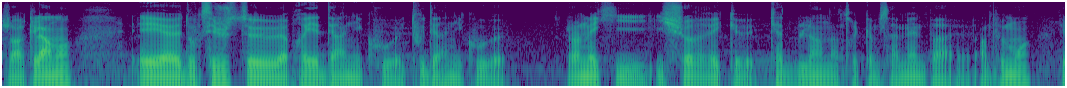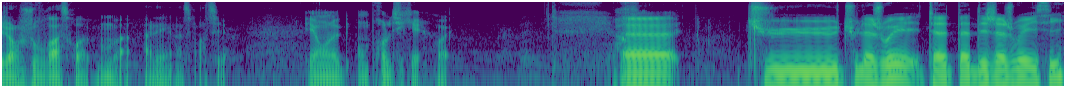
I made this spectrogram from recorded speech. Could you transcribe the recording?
genre, clairement. Et euh, donc, c'est juste, euh, après, il y a le dernier coup, euh, tout dernier coup. euh, genre, le mec, il, il chauffe avec 4 blindes, un truc comme ça, même pas, euh, un peu moins. Et genre, j'ouvre à 3. Bon, bah, allez, c'est parti. Et on, le- on prend le ticket. Euh, tu tu l'as joué T'as as déjà joué ici?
